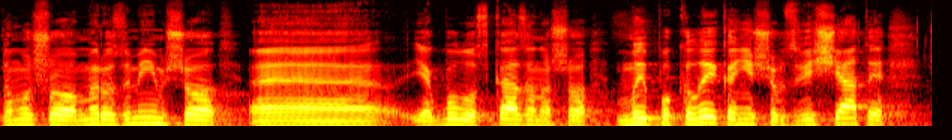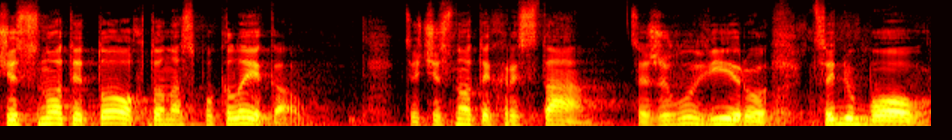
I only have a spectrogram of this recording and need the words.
Тому що ми розуміємо, що, е, як було сказано, що ми покликані, щоб звіщати чесноти того, хто нас покликав. Це чесноти Христа, це живу віру, це любов,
